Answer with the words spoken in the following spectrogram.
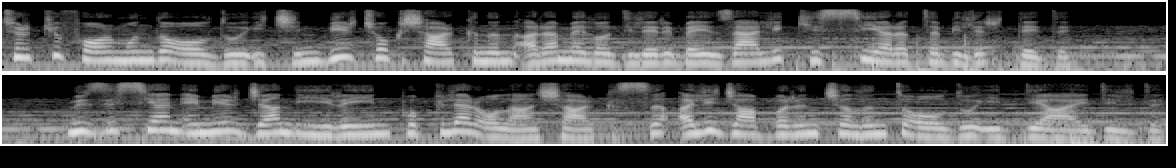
Türkü formunda olduğu için birçok şarkının ara melodileri benzerlik hissi yaratabilir, dedi. Müzisyen Emir Can İğrek'in popüler olan şarkısı Ali Cabbar'ın çalıntı olduğu iddia edildi.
